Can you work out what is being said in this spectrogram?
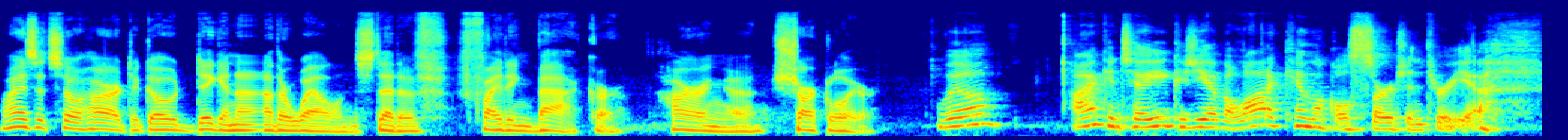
Why is it so hard to go dig another well instead of fighting back or hiring a shark lawyer? Well, I can tell you because you have a lot of chemicals surging through you.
